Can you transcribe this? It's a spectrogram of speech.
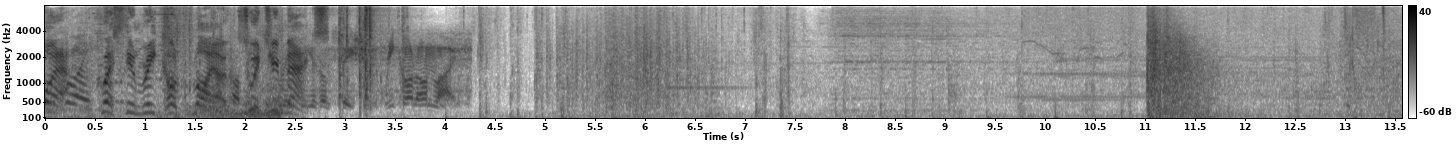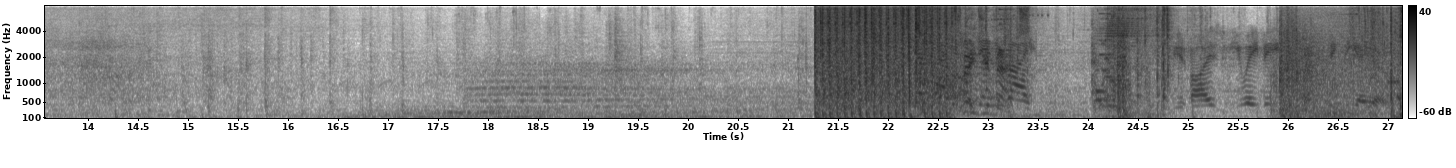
fire! deploy. Requesting recon flyo. Switching max. Recon online. Be advised, UAV exiting the AO.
